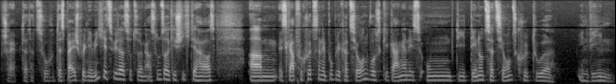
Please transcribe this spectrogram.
schreibt er dazu. Das Beispiel nehme ich jetzt wieder sozusagen aus unserer Geschichte heraus. Ähm, es gab vor kurzem eine Publikation, wo es gegangen ist um die Denunziationskultur in Wien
